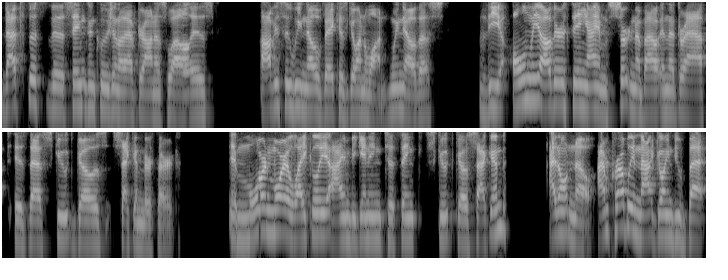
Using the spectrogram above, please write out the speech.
that's the the same conclusion that I've drawn as well. Is Obviously, we know Vic is going one. We know this. The only other thing I am certain about in the draft is that Scoot goes second or third. And more and more likely, I'm beginning to think Scoot goes second. I don't know. I'm probably not going to bet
